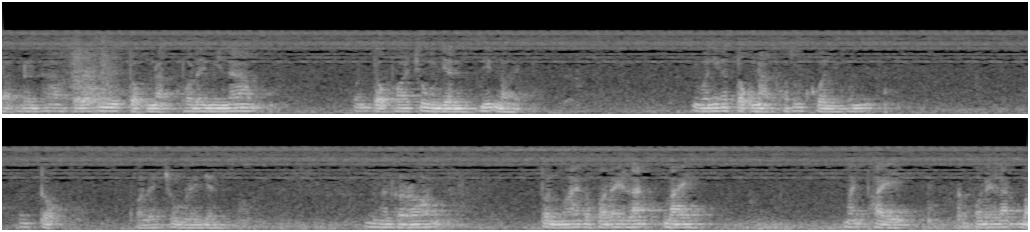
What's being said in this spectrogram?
ดับเดือนห้าพอแล้วมีตกหนัก พอได้มีน้ำฝนตกพอชุ่มเย็นนิดหน่อย วันนี้ก็ตกหนักพอสมควรอยู่วันนี้ฝนตกพอได้ชุ่มเลยเย็นมันก็ร้อน ต้นไม้ก็พอได้รัดใบ ไม้ไผ่ ก็พอได้รัดใบ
